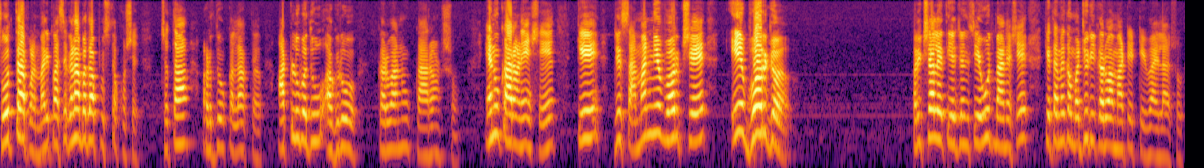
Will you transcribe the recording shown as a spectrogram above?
શોધતા પણ, મારી પાસે ઘણા બધા પુસ્તકો છે. છતાં અડધો કલાક થયો. આટલું બધું અઘરો કરવાનું કારણ શું? એનું કારણ એ છે કે જે સામાન્ય વર્ગ છે, એ વર્ગ પરીક્ષા લેતી એજન્સી એવું જ માને છે કે તમે તો મજૂરી કરવા માટે ટેવાયેલા છો.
